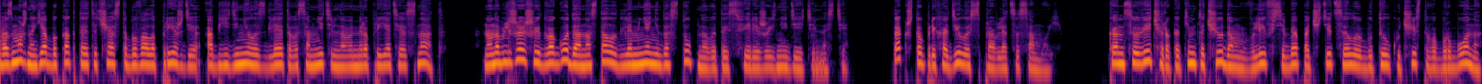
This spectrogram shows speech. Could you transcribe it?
Возможно, я бы как-то это часто бывало прежде, объединилась для этого сомнительного мероприятия с Нат, но на ближайшие два года она стала для меня недоступна в этой сфере жизнедеятельности, так что приходилось справляться самой. К концу вечера, каким-то чудом влив в себя почти целую бутылку чистого бурбона,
